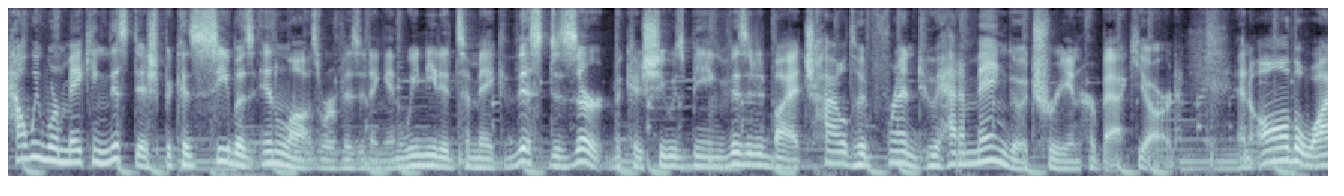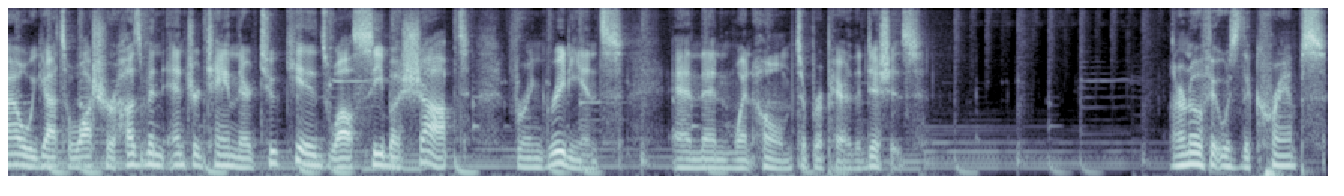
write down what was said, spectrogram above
how we were making this dish because Siba's in laws were visiting and we needed to make this dessert because she was being visited by a childhood friend who had a mango tree in her backyard. And all the while, we got to watch her husband entertain their two kids while Siba shopped for ingredients and then went home to prepare the dishes. I don't know if it was the cramps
